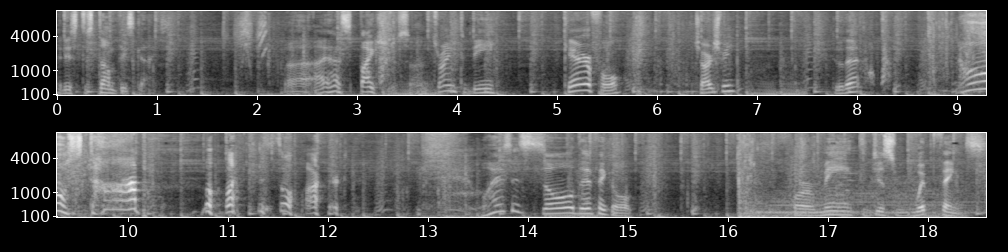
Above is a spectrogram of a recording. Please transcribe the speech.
it is to stump these guys. Uh, I have spike shoes, so I'm trying to be careful. Charge me. Do that. No, stop! Why is it so hard? Why is it so difficult for me to just whip things?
